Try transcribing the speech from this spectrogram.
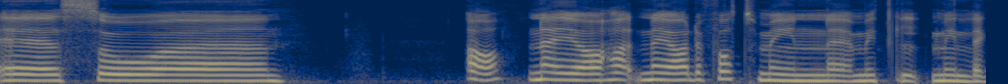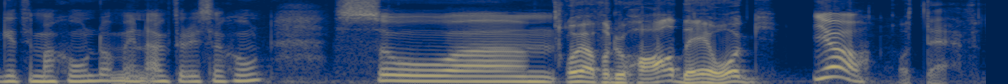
Eh, så eh, ja, när jag, ha- när jag hade fått min, eh, mitt, min legitimation, då, min auktorisation, så Å oh ja, for du har det òg? ja, Å, dæven.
